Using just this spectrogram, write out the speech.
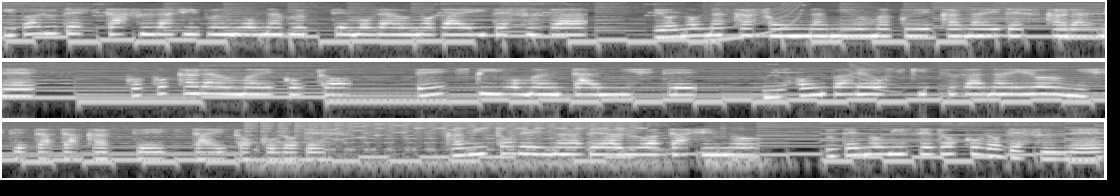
イバルでひたすら自分を殴ってもらうのがいいですが、世の中そんなにうまくいかないですからね。ここからうまいこと、HP を満タンにして、日本バレを引き継がないようにして戦っていきたいところです。神トレーナーである私の、腕の見せ所ですね。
